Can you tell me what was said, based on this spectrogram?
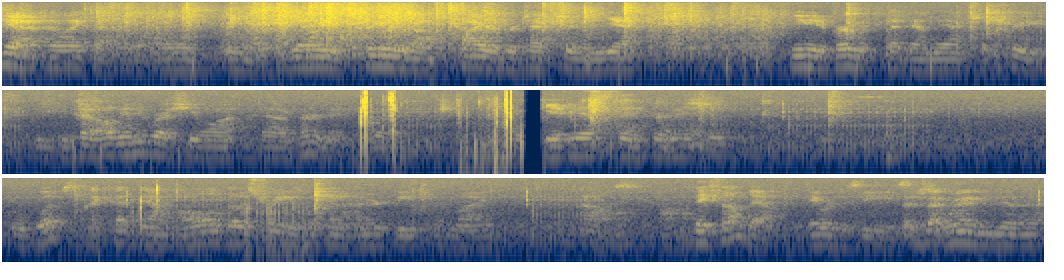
Yeah, I like that. I was, you yelling and screaming about fire protection and yet you need a permit to cut down the actual trees. You can cut all the underbrush you want without a permit, but forgiveness and permission. Whoops, I cut down all of those trees within a hundred feet of my house. They fell down. They were diseased. There's that wind night. Uh,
